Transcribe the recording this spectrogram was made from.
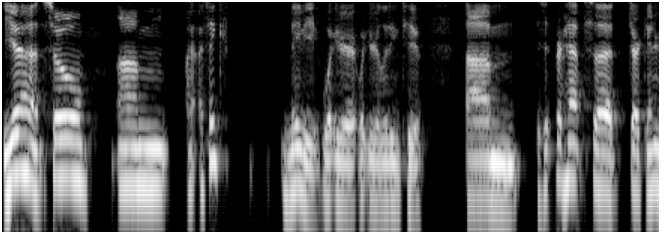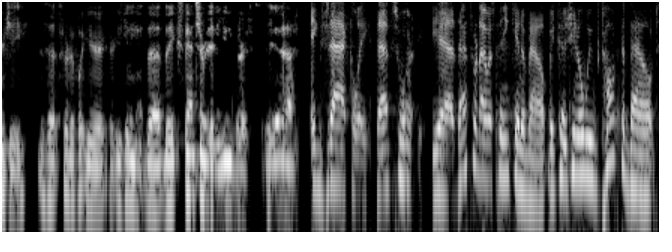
Yeah, so um, I, I, think maybe what you're what you're alluding to um, is it perhaps uh, dark energy? Is that sort of what you're you're getting at the the expansion rate of the universe? Yeah, exactly. That's what. Yeah, that's what I was thinking about because you know we've talked about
